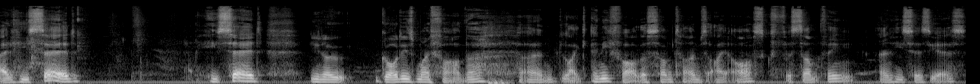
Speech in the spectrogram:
and he said, he said, you know, God is my father, and like any father, sometimes I ask for something and he says yes,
